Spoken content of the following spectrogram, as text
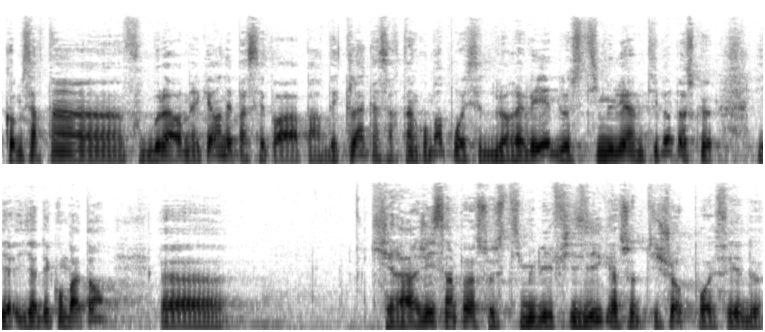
comme certains footballeurs américains, on est passé par, des claques à certains combats pour essayer de le réveiller, de le stimuler un petit peu, parce que il y, y, a des combattants. Euh, qui réagissent un peu à ce stimuli physique, à ce petit choc pour essayer de.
